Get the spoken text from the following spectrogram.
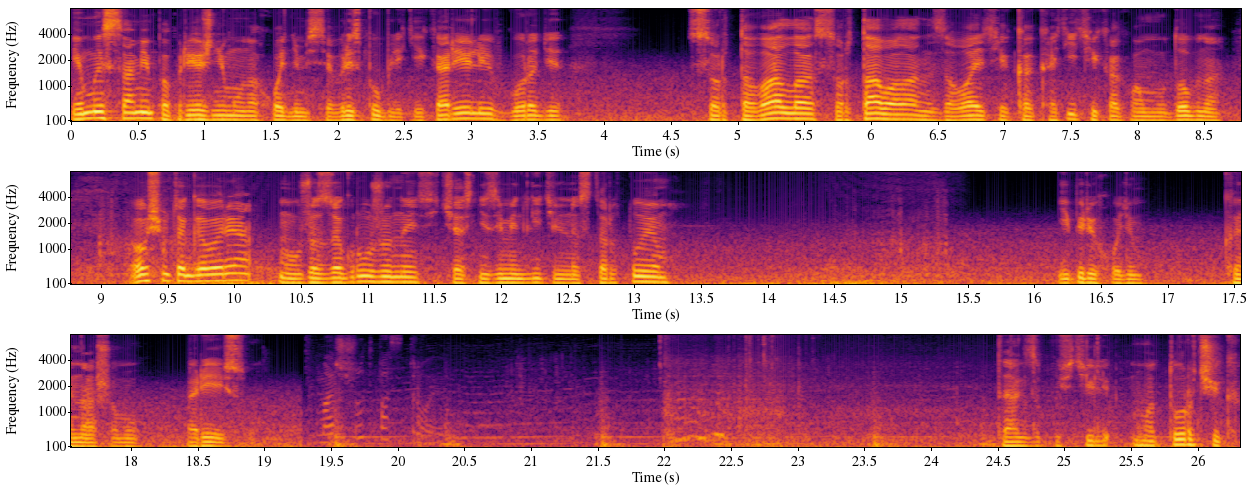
И мы с вами по-прежнему находимся в Республике Карелии, в городе Сортовала, Сортавала, называйте как хотите, как вам удобно. В общем-то говоря, мы уже загружены, сейчас незамедлительно стартуем. И переходим к нашему рейсу. Маршрут построен. Так, запустили моторчик.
